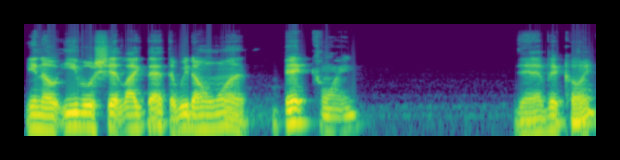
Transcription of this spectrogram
you know, evil shit like that that we don't want. Bitcoin. Yeah, Bitcoin.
